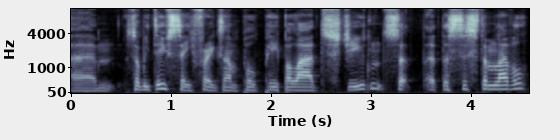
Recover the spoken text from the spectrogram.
um, so we do see, for example, people add students at, at the system level,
